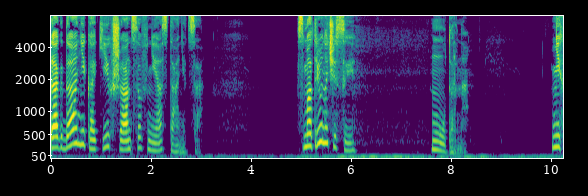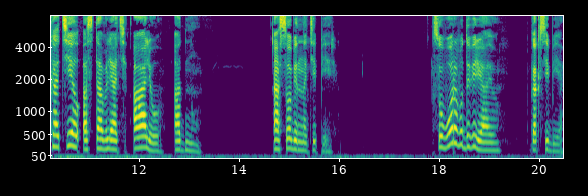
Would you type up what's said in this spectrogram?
Тогда никаких шансов не останется. Смотрю на часы. Муторно. Не хотел оставлять Алю одну. Особенно теперь. Суворову доверяю, как себе.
